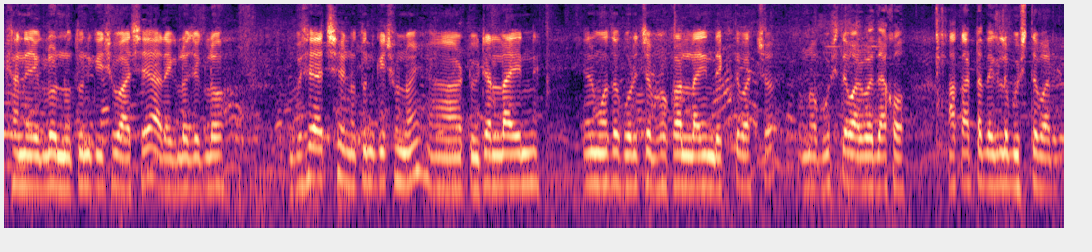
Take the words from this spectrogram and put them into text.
এখানে এগুলো নতুন কিছু আছে, আর এগুলো যেগুলো বুঝে যাচ্ছে নতুন কিছু নয়। টুইটার লাইন এর মতো করেছে ভোকাল লাইন দেখতে পাচ্ছ। তোমরা বুঝতে পারবে, দেখো, আকারটা দেখলে বুঝতে পারবে।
